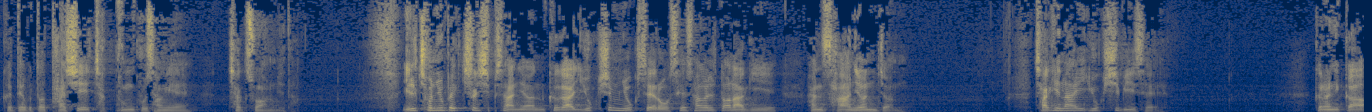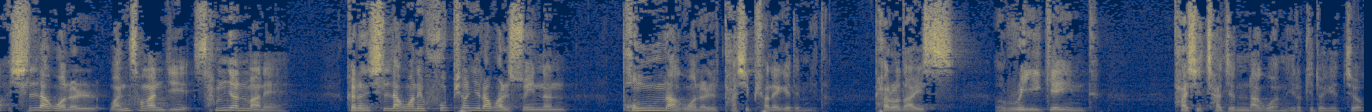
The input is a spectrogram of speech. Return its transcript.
그때부터 다시 작품 구상에 착수합니다. 1674년 그가 66세로 세상을 떠나기 한 4년 전 자기 나이 62세 그러니까 신락원을 완성한 지 3년 만에 그는 신락원의 후편이라고 할 수 있는 복락원을 다시 펴내게 됩니다. Paradise Regained 다시 찾은 낙원 이렇게 되겠죠.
